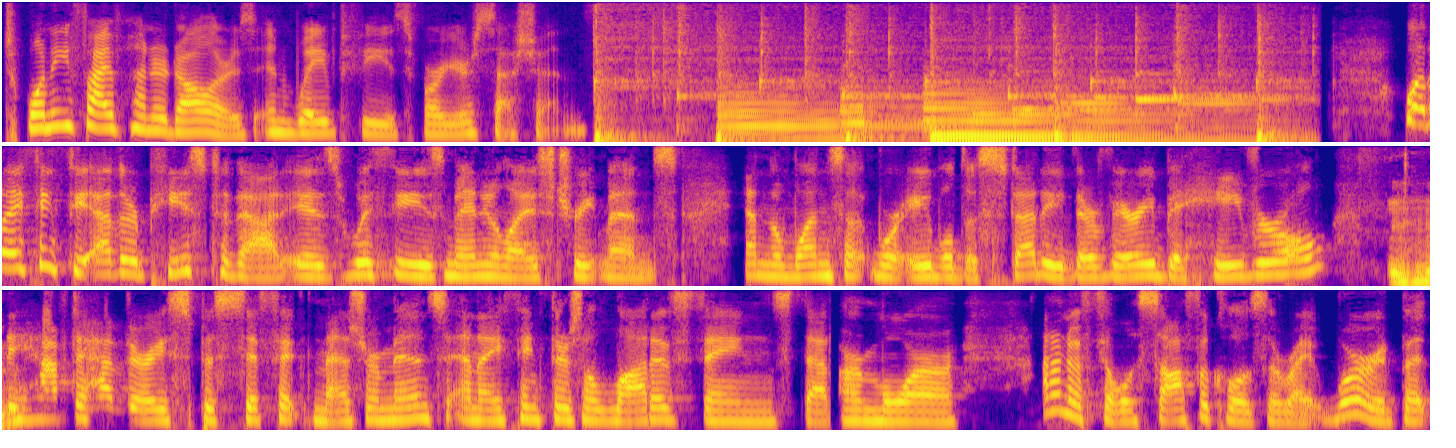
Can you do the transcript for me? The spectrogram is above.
$2,500 in waived fees for your sessions. Well, I think the other piece to that is with these manualized treatments and the ones that we're able to study, they're very behavioral. Mm-hmm. They have to have very specific measurements. And I think there's a lot of things that are more I don't know if philosophical is the right word, but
